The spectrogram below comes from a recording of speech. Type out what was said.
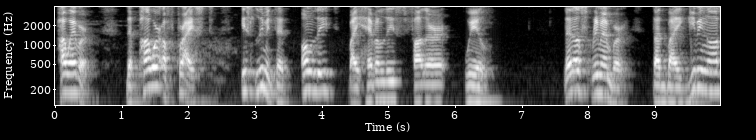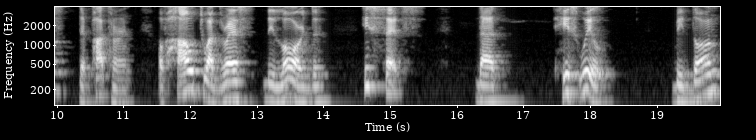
However, the power of Christ is limited only by Heavenly Father will. Let us remember that by giving us the pattern of how to address the Lord, He says that His will be done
